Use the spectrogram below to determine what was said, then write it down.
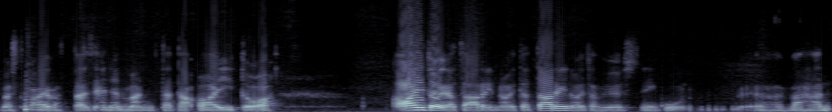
mielestäni kaivattaisiin enemmän tätä aitoa, aitoja tarinoita, tarinoita myös niin kuin, äh, vähän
